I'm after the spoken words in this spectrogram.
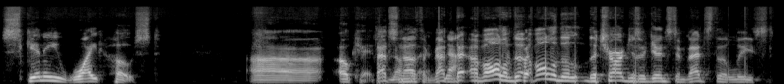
skinny white host uh okay That's nothing. That, Now- that- of all of the of all of the, the charges against him, that's the least.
